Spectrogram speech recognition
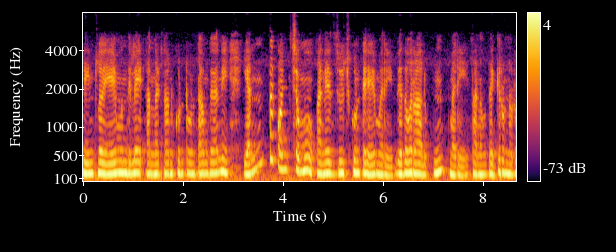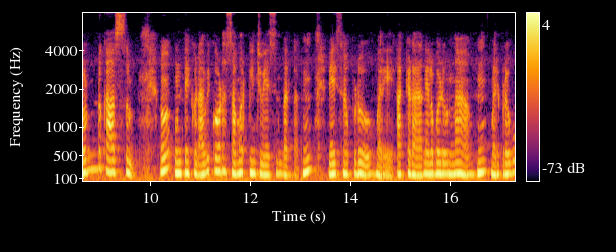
దీంట్లో ఏముందిలే అన్నట్టు అనుకుంటూ ఉంటాం. కానీ ఎంత కొంచెము అనేది చూచుకుంటే మరి విధవరాలు మరి తన దగ్గర ఉన్న రెండు కాసులు ఉంటే కూడా అవి కూడా సమర్పించి వేసిందంట. వేసినప్పుడు మరి అక్కడ నిలబడి ఉన్న మరి ప్రభు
